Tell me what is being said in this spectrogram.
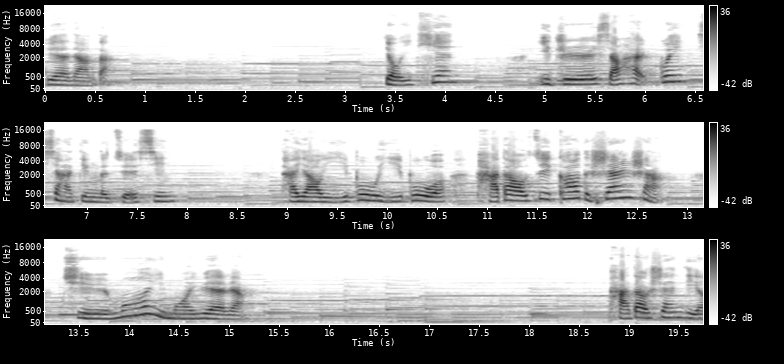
月亮的。有一天，一只小海龟下定了决心，它要一步一步爬到最高的山上。去摸一摸月亮，爬到山顶，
